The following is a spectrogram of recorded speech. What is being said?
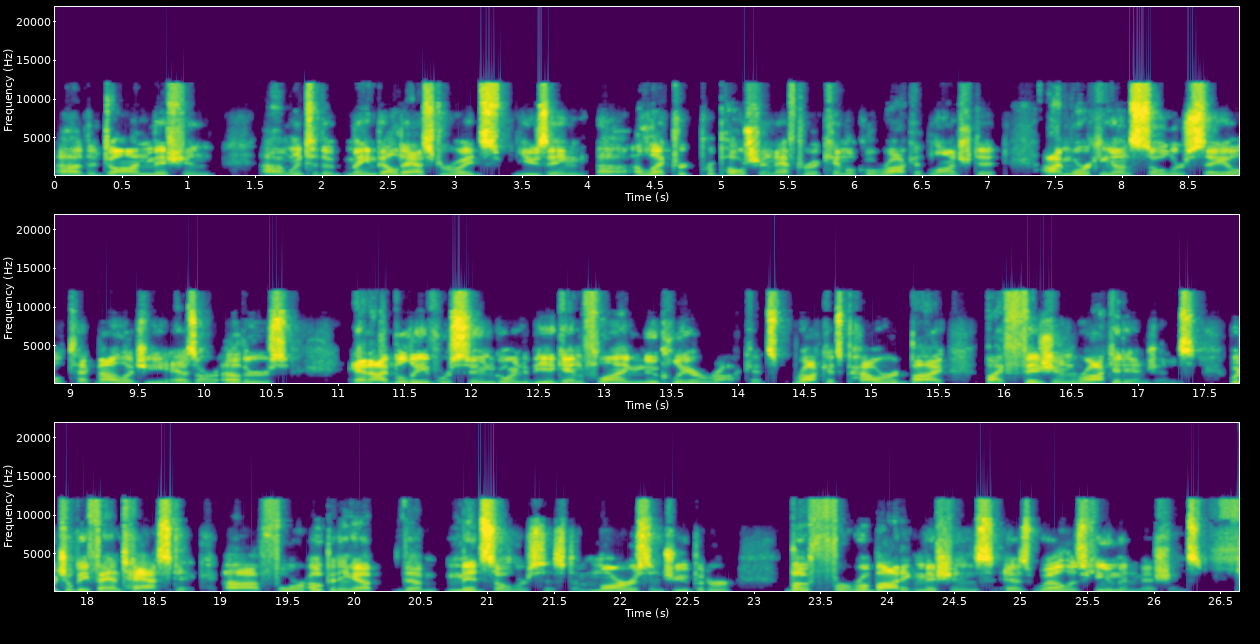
uh, the Dawn mission uh, went to the main belt asteroids using uh, electric propulsion after a chemical rocket launched it. I'm working on solar sail technology, as are others. And I believe we're soon going to be again flying nuclear rockets, rockets powered by by fission rocket engines, which will be fantastic uh, for opening up the mid solar system, Mars and Jupiter, both for robotic missions as well as human missions.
